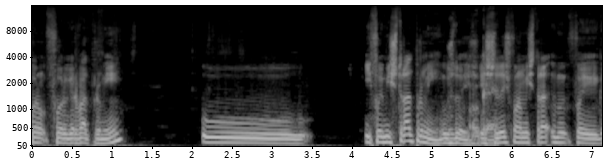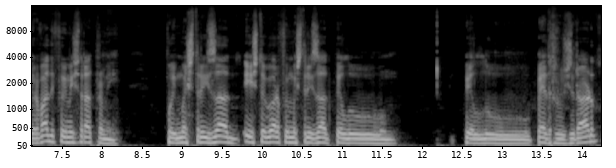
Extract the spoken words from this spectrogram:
Foram, foram gravado por mim. O... E foi misturado por mim, os dois. Ok. Estes dois foram misturados. Foi gravado e foi misturado por mim. Foi masterizado. Este agora foi masterizado pelo. pelo Pedro Gerardo,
